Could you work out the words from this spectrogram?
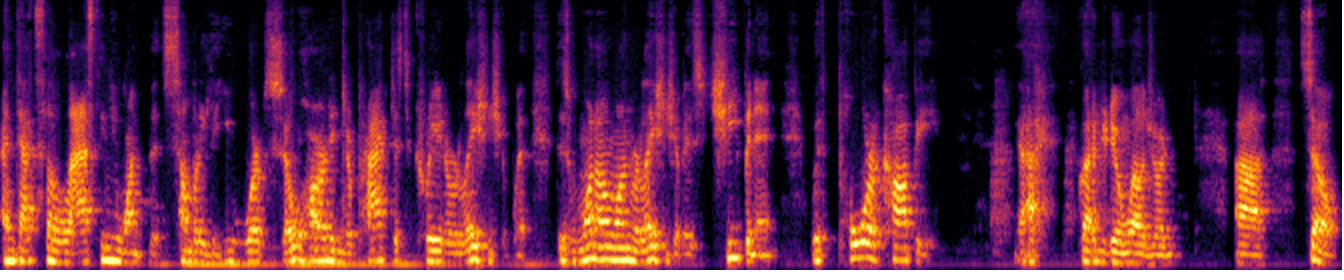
And that's the last thing you want that somebody that you worked so hard in your practice to create a relationship with. This one on one relationship is cheapen it with poor copy. Uh, glad you're doing well, Jordan. Uh, so,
